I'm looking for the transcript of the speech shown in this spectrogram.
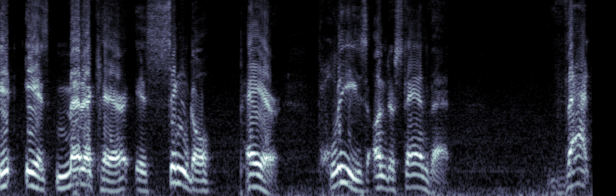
It is Medicare is single payer. Please understand that. That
